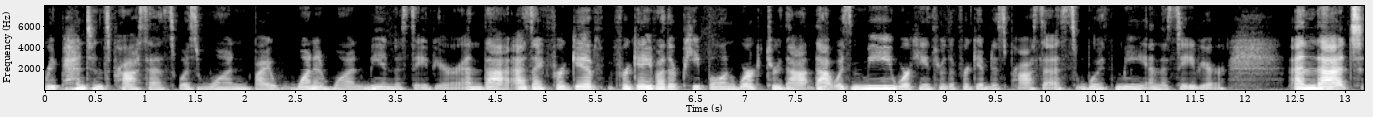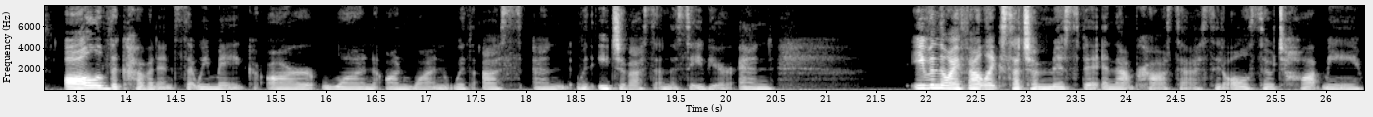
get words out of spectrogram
repentance process was one by one and one me and the savior and that as i forgive forgave other people and worked through that that was me working through the forgiveness process with me and the savior and that all of the covenants that we make are one on one with us and with each of us and the savior. And even though i felt like such a misfit in that process it also taught me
